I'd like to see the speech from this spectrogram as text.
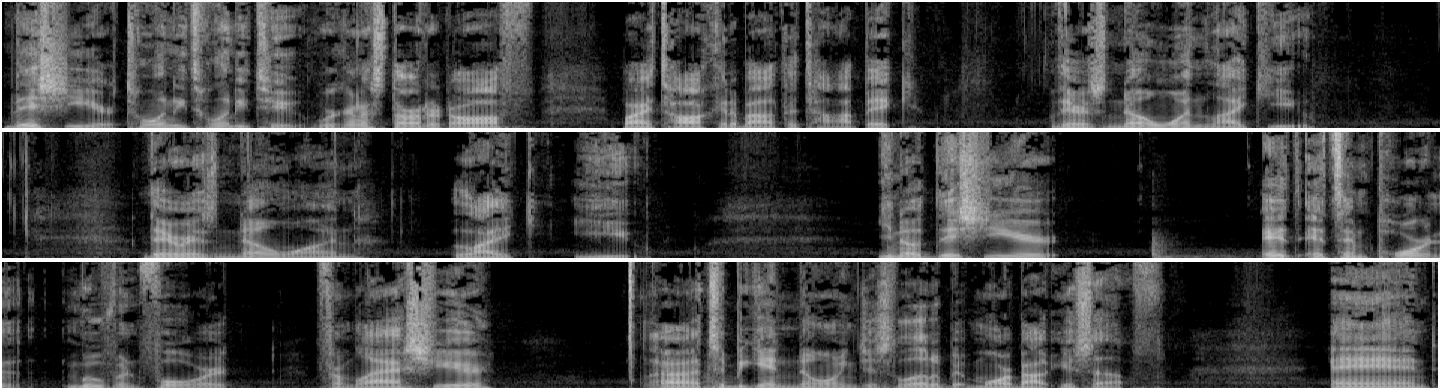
this year, 2022, we're going to start it off by talking about the topic There's no one like you. There is no one like you. You know, this year, it, it's important moving forward from last year uh, to begin knowing just a little bit more about yourself. And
